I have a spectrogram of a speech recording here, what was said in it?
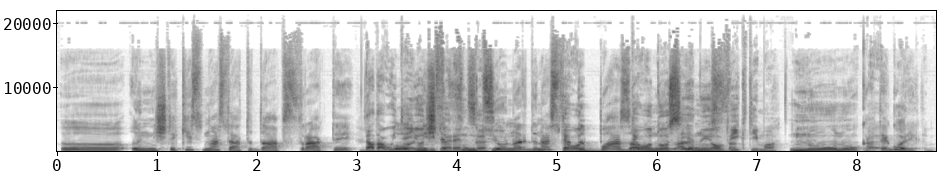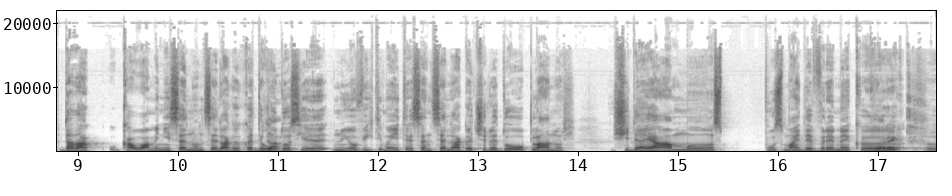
uh, în niște chestiuni astea atât de abstracte, Da, da, uite, uh, e o niște diferență. funcționări din astea Teo- de bază a unui- Teodosie ale nu e unui o stat. victimă. Nu, nu, categoric. Da, dar ca oamenii să nu înțeleagă că Teodosie da. nu e o victimă, ei trebuie să înțeleagă cele două planuri. Și de aia am uh, spus mai devreme că Corect. uh,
